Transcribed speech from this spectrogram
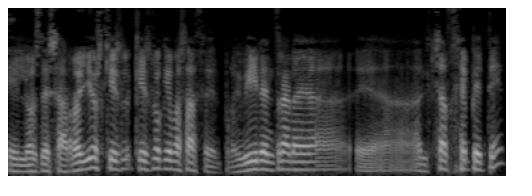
en los desarrollos, ¿qué es, ¿qué es lo que vas a hacer? ¿Prohibir entrar al chat GPT?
